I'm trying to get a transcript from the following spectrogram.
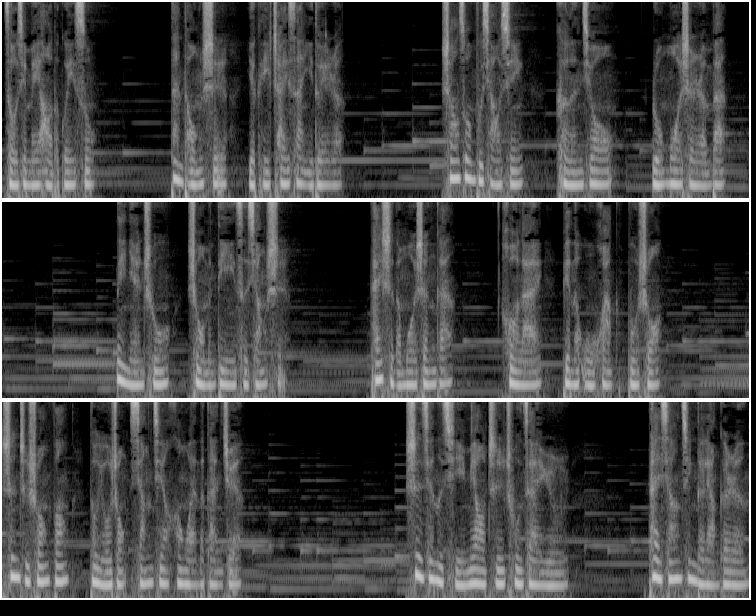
走进美好的归宿，但同时也可以拆散一对人。稍作不小心，可能就如陌生人般。那年初是我们第一次相识，开始的陌生感，后来。变得无话不说，甚至双方都有种相见恨晚的感觉。世间的奇妙之处在于，太相近的两个人，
